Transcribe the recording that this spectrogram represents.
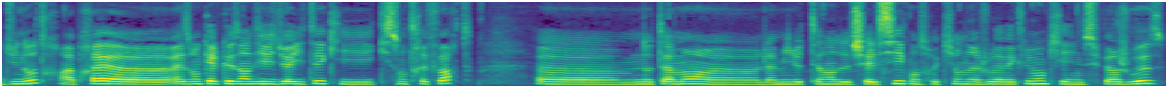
d'une autre. Après, euh, elles ont quelques individualités qui, qui sont très fortes, euh, notamment euh, la milieu de terrain de Chelsea contre qui on a joué avec Lyon, qui est une super joueuse.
